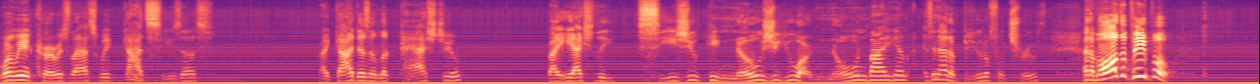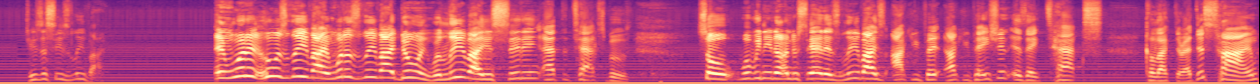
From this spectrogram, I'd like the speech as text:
Weren't we encouraged last week? God sees us. Right? God doesn't look past you. Right? He actually sees you. He knows you. You are known by him. Isn't that a beautiful truth? And of all the people, Jesus sees Levi. And what is, who is Levi? And what is Levi doing? Well, Levi is sitting at the tax booth. So what we need to understand is Levi's occupa- occupation is a tax collector. At this time,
